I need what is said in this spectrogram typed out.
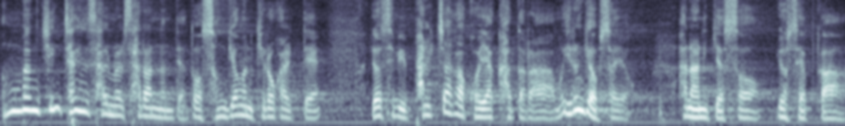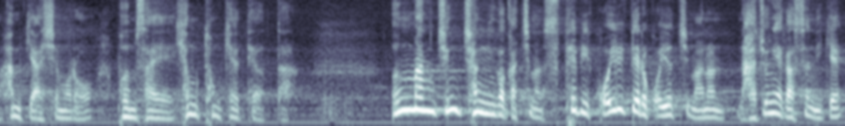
엉망진창인 삶을 살았는데도 성경은 기록할 때 요셉이 팔자가 고약하더라 뭐 이런 게 없어요. 하나님께서 요셉과 함께 하심으로 범사에 형통케 되었다. 엉망진창인 것 같지만 스텝이 꼬일 대로 꼬였지만은 나중에 가서는 이게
